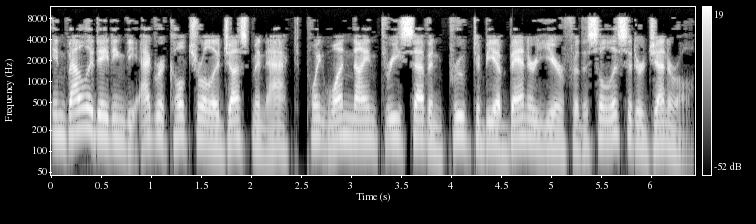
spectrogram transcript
invalidating the Agricultural Adjustment Act. 1937 proved to be a banner year for the Solicitor General.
